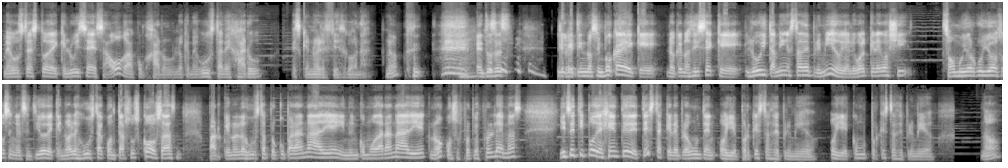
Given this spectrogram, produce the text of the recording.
me gusta esto de que Louis se desahoga con Haru. Lo que me gusta de Haru es que no eres fisgona, ¿no? Entonces, lo que nos invoca de que, lo que nos dice que Louis también está deprimido y al igual que Legoshi, son muy orgullosos en el sentido de que no les gusta contar sus cosas, porque no les gusta preocupar a nadie y no incomodar a nadie, ¿no? Con sus propios problemas. Y ese tipo de gente detesta que le pregunten, oye, ¿por qué estás deprimido? Oye, ¿cómo, ¿por qué estás deprimido? ¿No?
